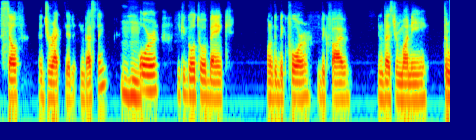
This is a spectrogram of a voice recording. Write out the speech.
self-directed investing, Mhm. or you could go to a bank, one of the big four, the big five, invest your money through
